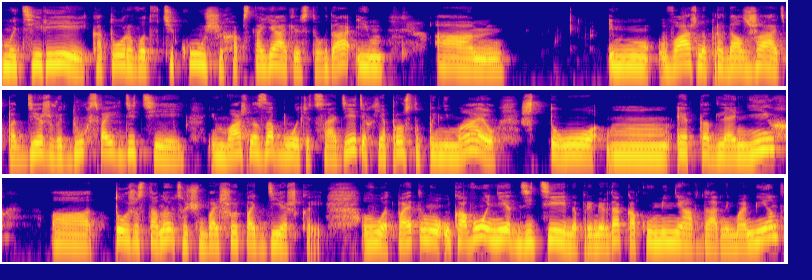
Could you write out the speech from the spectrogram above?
матерей, которые вот в текущих обстоятельствах, да, им им важно продолжать поддерживать дух своих детей, им важно заботиться о детях. Я просто понимаю, что это для них а, тоже становится очень большой поддержкой. Вот, поэтому у кого нет детей, например, да, как у меня в данный момент,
